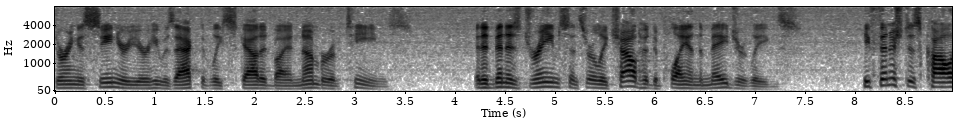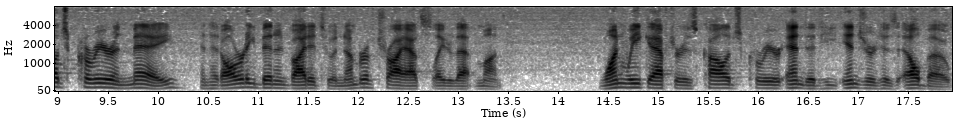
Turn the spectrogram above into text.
During his senior year, he was actively scouted by a number of teams. It had been his dream since early childhood to play in the major leagues. He finished his college career in May and had already been invited to a number of tryouts later that month. One week after his college career ended, he injured his elbow,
